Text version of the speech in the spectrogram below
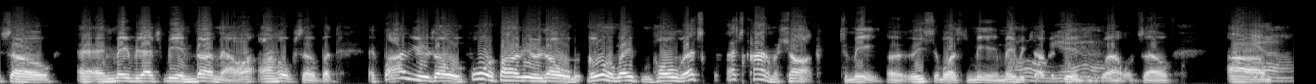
so, and maybe that's being done now. I, I hope so. But at five years old, four or five years old, going away from home, that's that's kind of a shock to me. Uh, at least it was to me, and maybe to Oh, other kids as well. So, um, yeah.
